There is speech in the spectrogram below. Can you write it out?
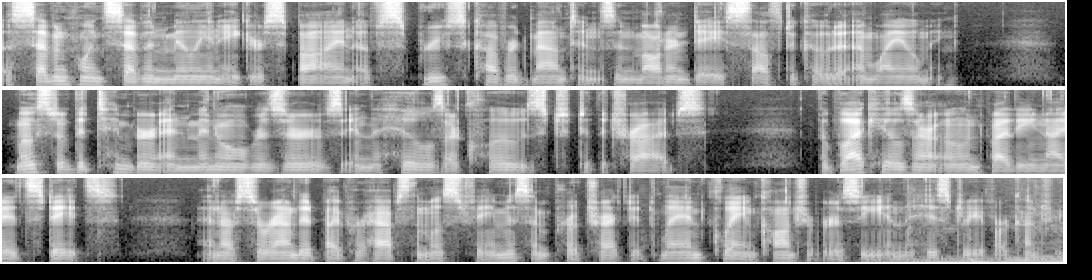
a 7.7 million acre spine of spruce covered mountains in modern day South Dakota and Wyoming. Most of the timber and mineral reserves in the hills are closed to the tribes. The Black Hills are owned by the United States and are surrounded by perhaps the most famous and protracted land claim controversy in the history of our country.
